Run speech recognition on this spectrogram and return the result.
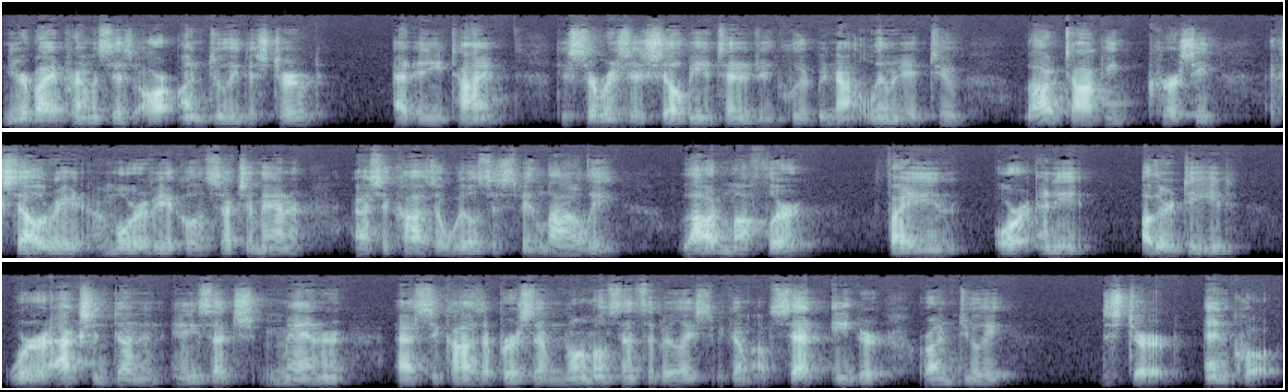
nearby premises are unduly disturbed at any time. Disturbances shall be intended to include, but not limited to, loud talking, cursing, accelerating a motor vehicle in such a manner as to cause the wheels to spin loudly, loud muffler, fighting, or any other deed, word or action done in any such manner as to cause a person of normal sensibilities to become upset, angered, or unduly disturbed. End quote.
